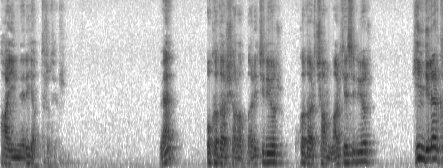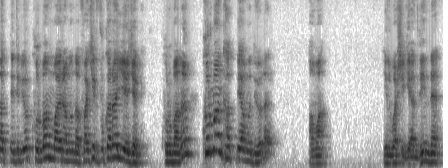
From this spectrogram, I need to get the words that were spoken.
ayinleri yaptırılıyor. Ve o kadar şaraplar içiliyor, o kadar çamlar kesiliyor, hindiler katlediliyor, kurban bayramında fakir fukara yiyecek kurbanı, kurban katliamı diyorlar. Ama yılbaşı geldiğinde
